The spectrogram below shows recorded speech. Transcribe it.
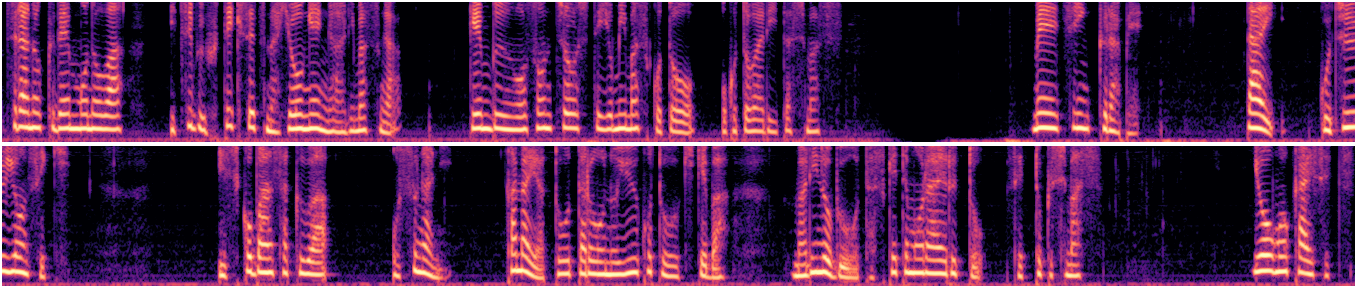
ちらの句伝物は一部不適切な表現がありますが原文を尊重して読みますことをお断りいたします。名人比べ第54席石子万作はお菅に金谷藤太郎の言うことを聞けばマリノブを助けてもらえると説得します。用語解説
